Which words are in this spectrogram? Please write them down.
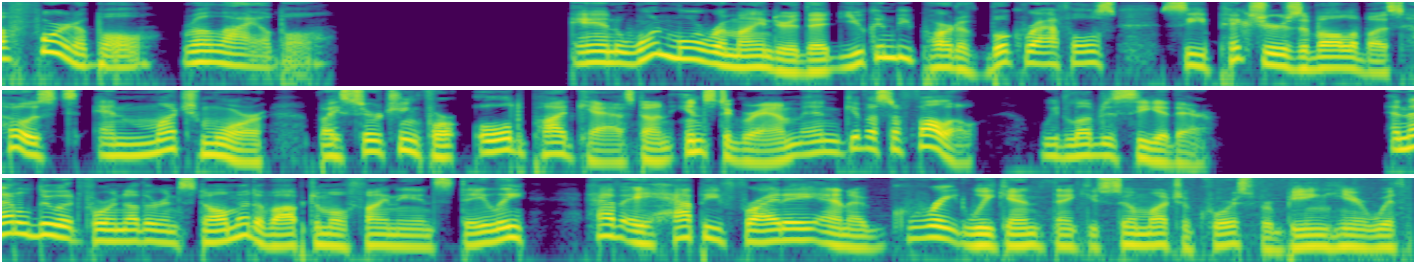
affordable, reliable. And one more reminder that you can be part of book raffles, see pictures of all of us hosts, and much more by searching for Old Podcast on Instagram and give us a follow. We'd love to see you there. And that'll do it for another installment of Optimal Finance Daily. Have a happy Friday and a great weekend. Thank you so much, of course, for being here with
